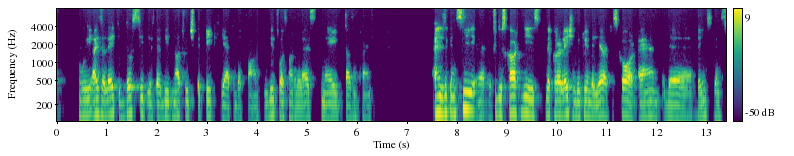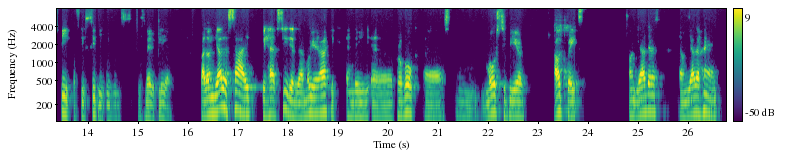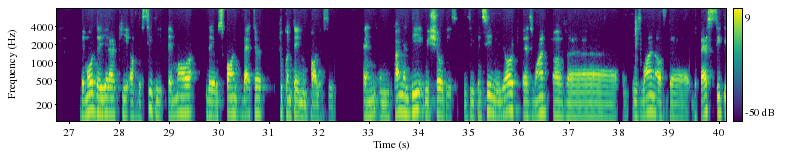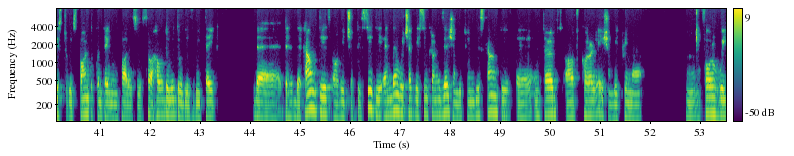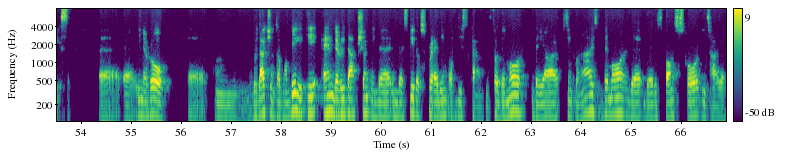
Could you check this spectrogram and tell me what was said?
we isolated those cities that did not reach the peak yet at that point. This was more or less May 2020. And as you can see, uh, if you discard this, the correlation between the hierarchy score and the, the incidence peak of this city is, is, very clear. But on the other side, we have cities that are more hierarchic and they uh, provoke uh, more severe outbreaks. On the other, on the other hand, the more the hierarchy of the city, the more they respond better to containment policy. And in panel D, we show this. As you can see, New York is one of uh, is one of the the best cities to respond to containment policies. So how do we do this? We take the, the, the counties of each of the city, and then we check the synchronization between these counties uh, in terms of correlation between uh, mm, four weeks uh, uh, in a row um, reductions of mobility and the reduction in the in the speed of spreading of these counties. So the more they are synchronized, the more the, the response score is higher.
